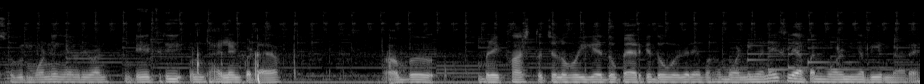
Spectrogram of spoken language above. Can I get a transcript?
So good morning everyone day three in Thailand Pattaya अब ब्रेकफास्ट तो चलो हो ही गया दोपहर के दो बज रहे वहाँ मॉर्निंग है ना, इसलिए अपन मॉर्निंग अभी बना रहे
